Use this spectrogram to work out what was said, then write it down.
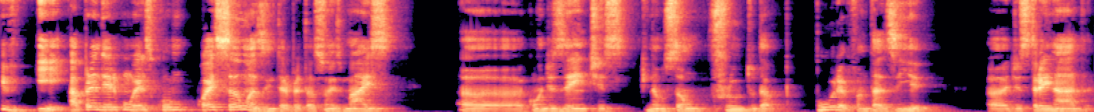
e, e aprender com eles como, quais são as interpretações mais uh, condizentes, que não são fruto da pura fantasia uh, destreinada,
